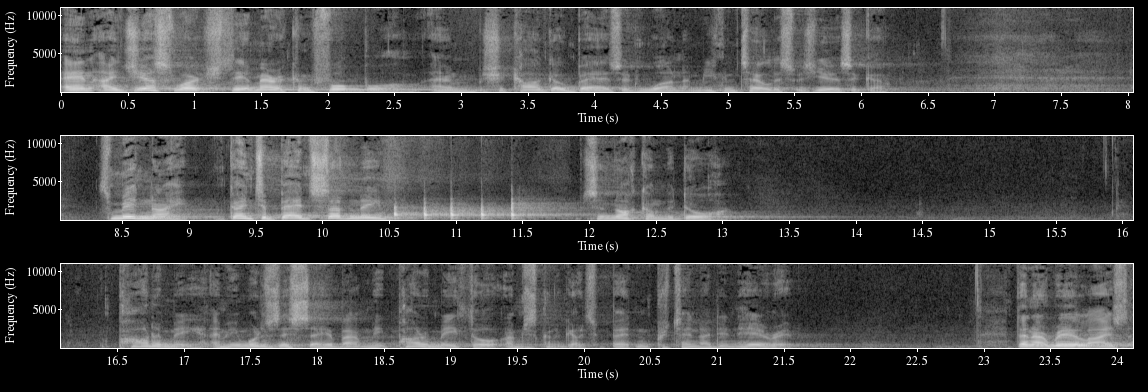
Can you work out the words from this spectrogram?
And I just watched the American football. Um, Chicago Bears had won, and you can tell this was years ago. It's midnight, going to bed, suddenly, it's a knock on the door. Part of me, I mean, what does this say about me? Part of me thought, I'm just going to go to bed and pretend I didn't hear it. Then I realized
